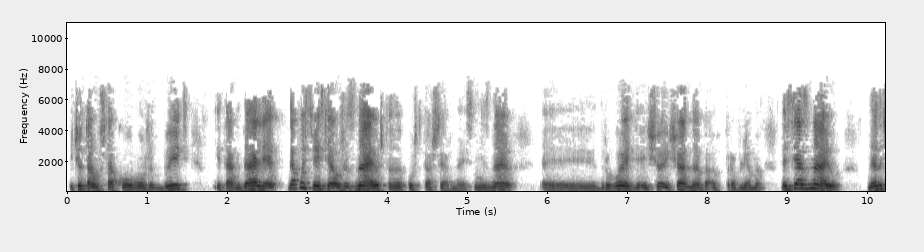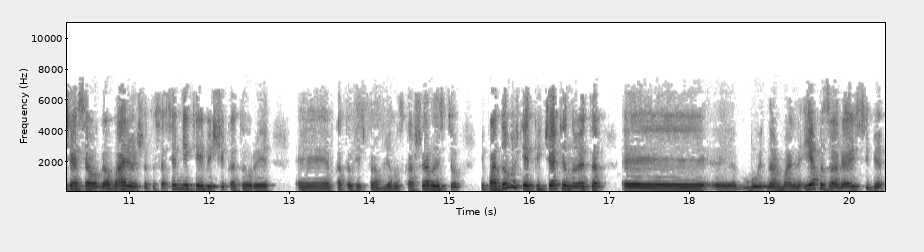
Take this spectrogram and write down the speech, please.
и что там уж такого может быть, и так далее. Допустим, если я уже знаю, что надо кушать кошерное, если не знаю, э, другое, еще, еще одна проблема. Но если я знаю, но я начинаю себя уговаривать, что это совсем не те вещи, которые, в которых есть проблемы с кошерностью. И подумаешь, нет печати, но это э, э, будет нормально. И я позволяю себе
